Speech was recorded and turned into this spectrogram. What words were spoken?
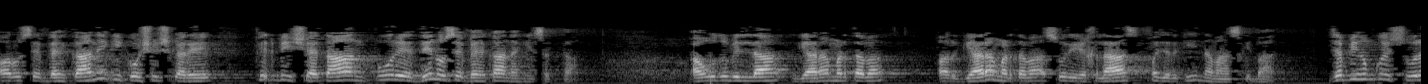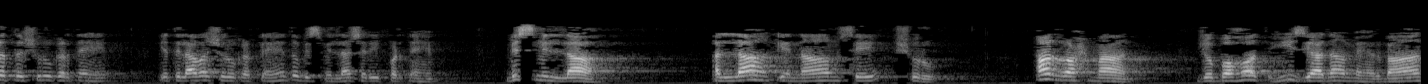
और उसे बहकाने की कोशिश करे, फिर भी शैतान पूरे दिन उसे बहका नहीं सकता। अऊदुबिल्ला ग्यारह मरतबा और ग्यारह मरतबा सूर्य अखलास फजर की नमाज़ के बाद। जब भी हम कोई सूरत शुरू करते हैं या तिलावत शुरू करते हैं तो बिस्मिल्लाह शरीफ पढ़ते हैं। बिस्मिल्लाह, अल्लाह के नाम से शुरू। और रहमान जो बहुत ही ज़्यादा मेहरबान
